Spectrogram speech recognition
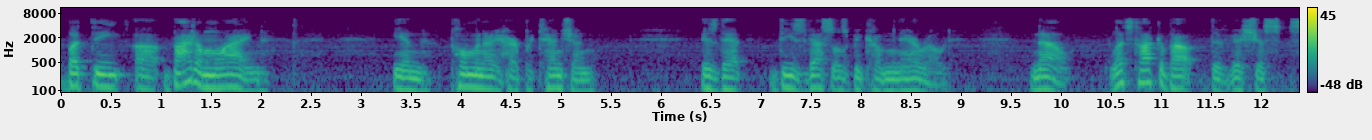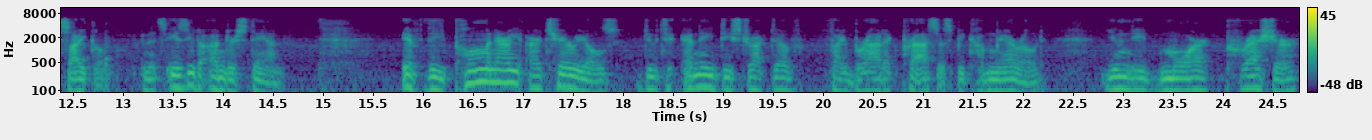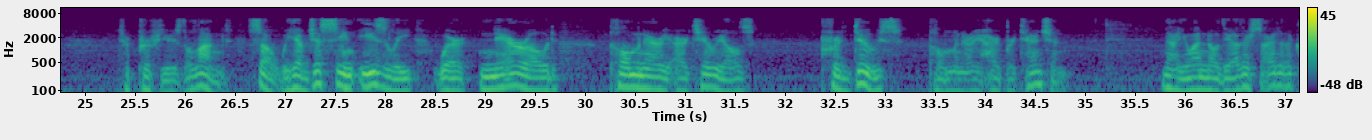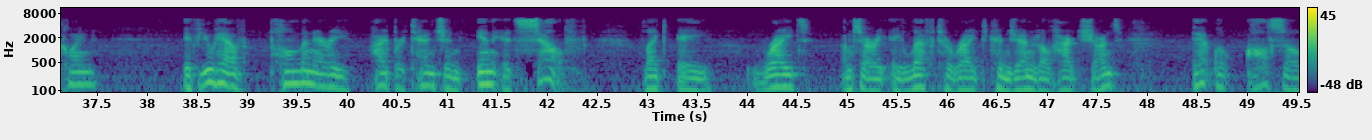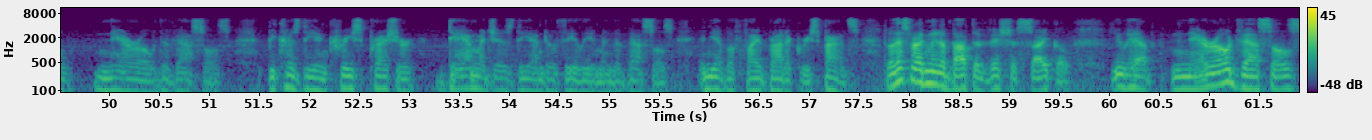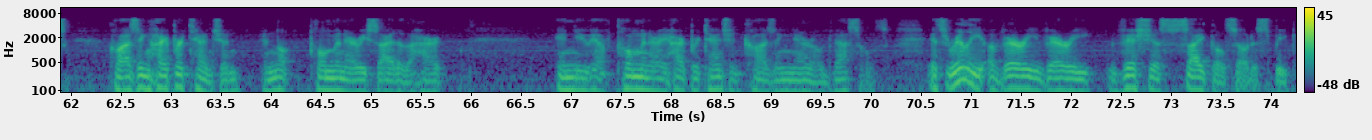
But the uh, bottom line in pulmonary hypertension is that these vessels become narrowed. Now, let's talk about the vicious cycle, and it's easy to understand. If the pulmonary arterioles, due to any destructive fibrotic process, become narrowed, you need more pressure to perfuse the lungs. So we have just seen easily where narrowed pulmonary arterioles produce pulmonary hypertension. Now you want to know the other side of the coin? If you have pulmonary hypertension in itself, like a right, I'm sorry, a left to right congenital heart shunt, that will also narrow the vessels because the increased pressure damages the endothelium in the vessels and you have a fibrotic response. So that's what I mean about the vicious cycle. You have narrowed vessels causing hypertension in the pulmonary side of the heart and you have pulmonary hypertension causing narrowed vessels. It's really a very, very vicious cycle, so to speak.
